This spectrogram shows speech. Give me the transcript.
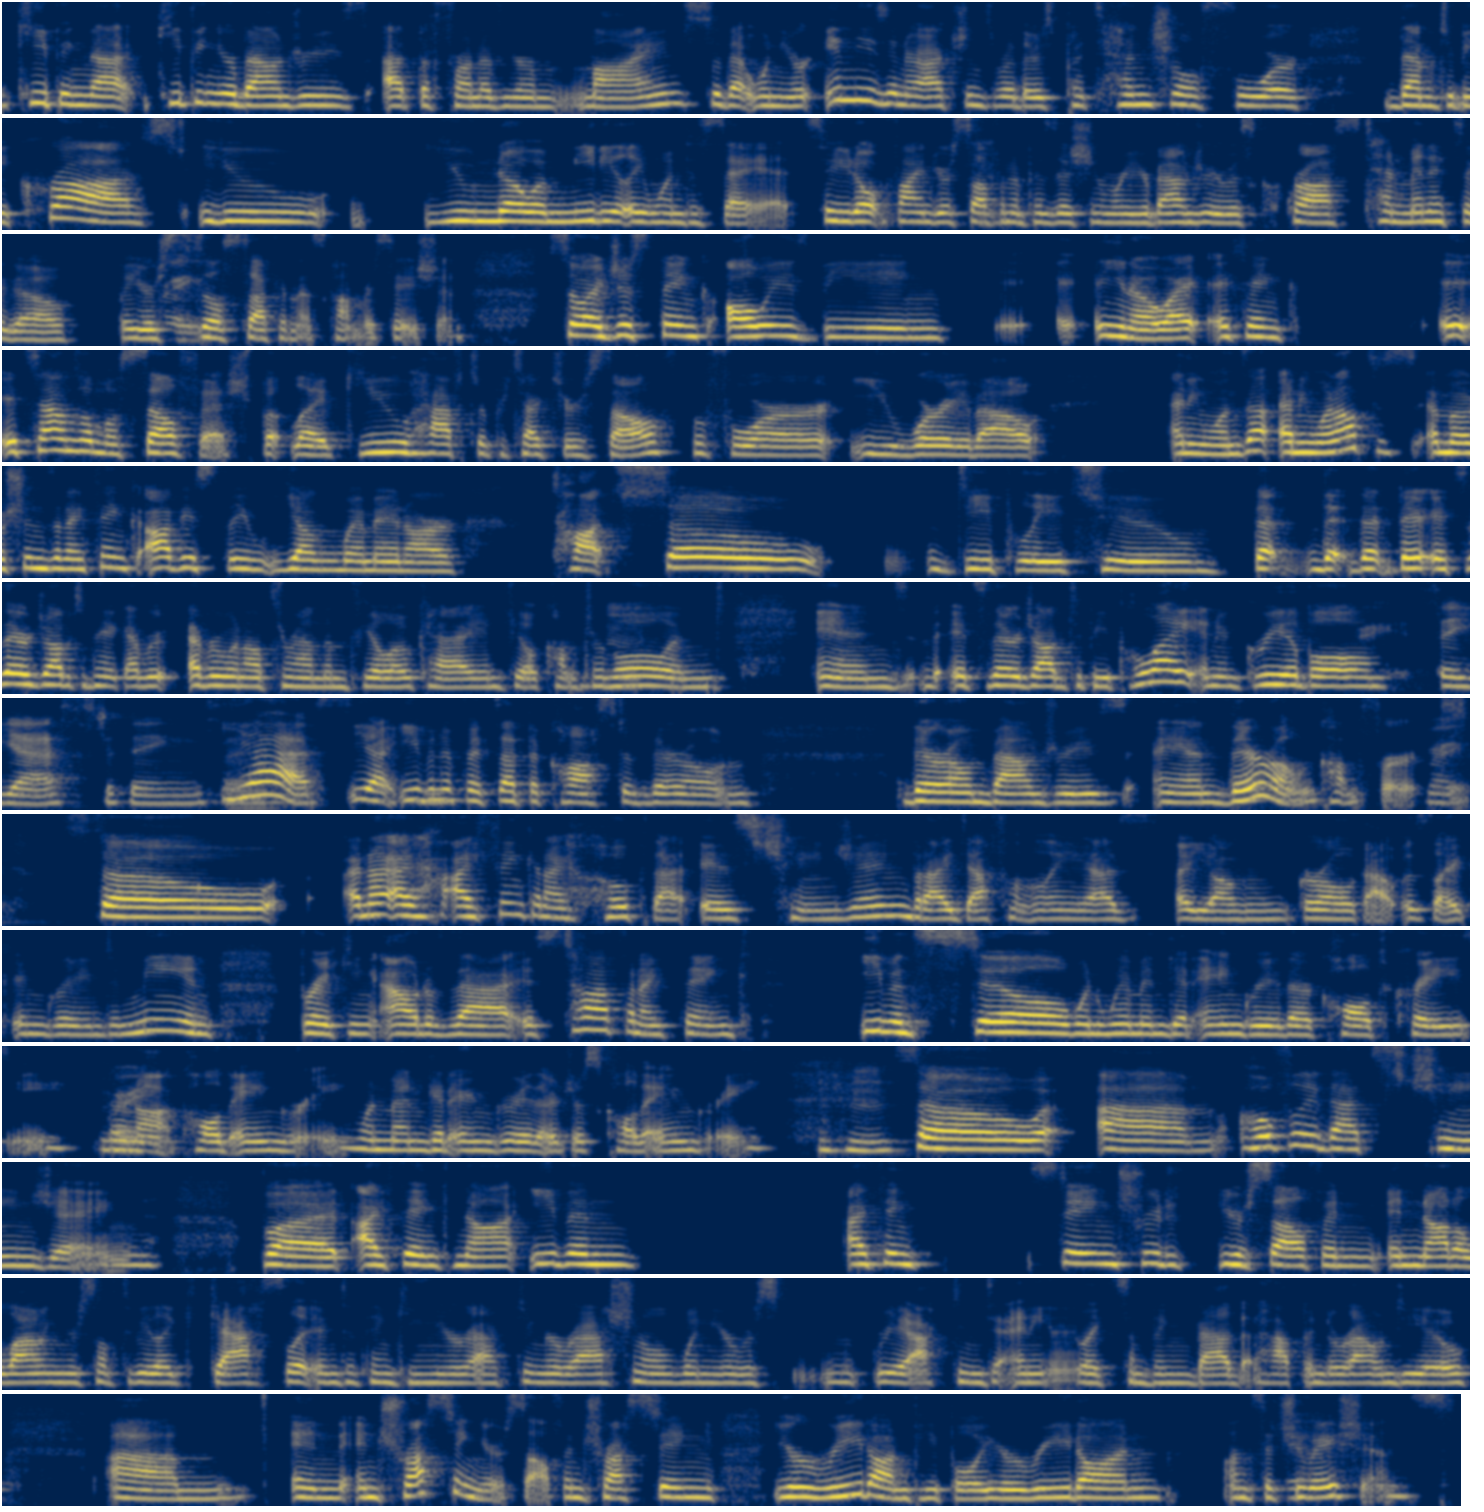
keeping that keeping your boundaries at the front of your mind so that when you're in these interactions where there's potential for them to be crossed you you know immediately when to say it so you don't find yourself in a position where your boundary was crossed 10 minutes ago but you're right. still stuck in this conversation so i just think always being eh, eh, you know i, I think it, it sounds almost selfish, but like you have to protect yourself before you worry about anyone's anyone else's emotions. And I think obviously young women are taught so deeply to that that, that it's their job to make every, everyone else around them feel okay and feel comfortable mm-hmm. and and it's their job to be polite and agreeable right. say yes to things and... yes yeah even mm-hmm. if it's at the cost of their own their own boundaries and their own comfort right so and I, I think and I hope that is changing, but I definitely, as a young girl, that was like ingrained in me, and breaking out of that is tough. And I think even still, when women get angry, they're called crazy. They're right. not called angry. When men get angry, they're just called angry. Mm-hmm. So um, hopefully that's changing, but I think not even. I think staying true to yourself and and not allowing yourself to be like gaslit into thinking you're acting irrational when you're re- reacting to any like something bad that happened around you. Um and and trusting yourself and trusting your read on people your read on on situations.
